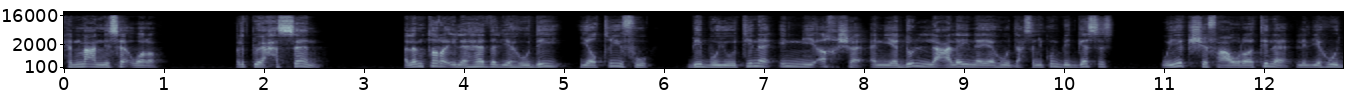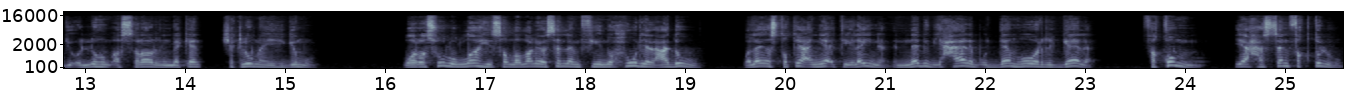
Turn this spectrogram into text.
كان مع النساء ورا. قالت له يا حسان ألم تر إلى هذا اليهودي يطيف ببيوتنا؟ إني أخشى أن يدل علينا يهود. لحسن يكون بيتجسس ويكشف عوراتنا لليهود يقول لهم أسرار المكان شكلهم هيهجموا. ورسول الله صلى الله عليه وسلم في نحور العدو ولا يستطيع أن يأتي إلينا. النبي بيحارب قدام هو الرجالة فقم يا حسان فاقتله.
